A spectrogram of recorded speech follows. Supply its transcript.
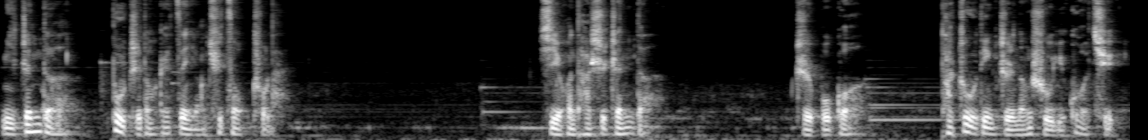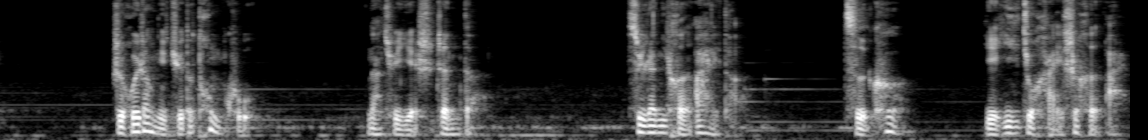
你真的不知道该怎样去走出来。喜欢他是真的，只不过，他注定只能属于过去，只会让你觉得痛苦，那却也是真的。虽然你很爱他，此刻，也依旧还是很爱，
